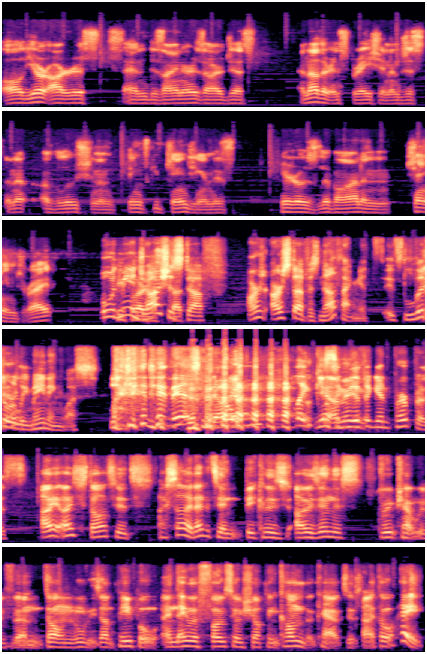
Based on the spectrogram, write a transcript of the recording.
all your artists and designers are just another inspiration and just an evolution, and things keep changing, and these heroes live on and change, right? But with me and people are just Josh's stuff, our, our stuff is nothing. It's it's literally meaningless. Like it, it has no like Yeah, I mean- significant purpose. I, I started I started editing because I was in this group chat with um, Don and all these other people, and they were photoshopping comic book characters. And I thought, hey,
